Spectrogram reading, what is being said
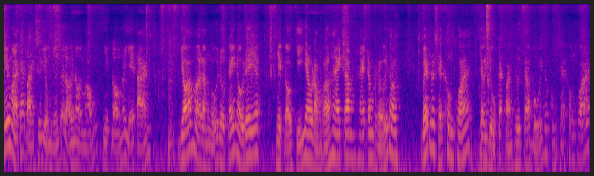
Nếu mà các bạn sử dụng những cái loại nồi mỏng nhiệt độ nó dễ tản gió mà làm nguội được đáy nồi đi á nhiệt độ chỉ dao động ở 200 200 rưỡi thôi. Bếp nó sẽ không khóa cho dù các bạn thử cả buổi nó cũng sẽ không khóa.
